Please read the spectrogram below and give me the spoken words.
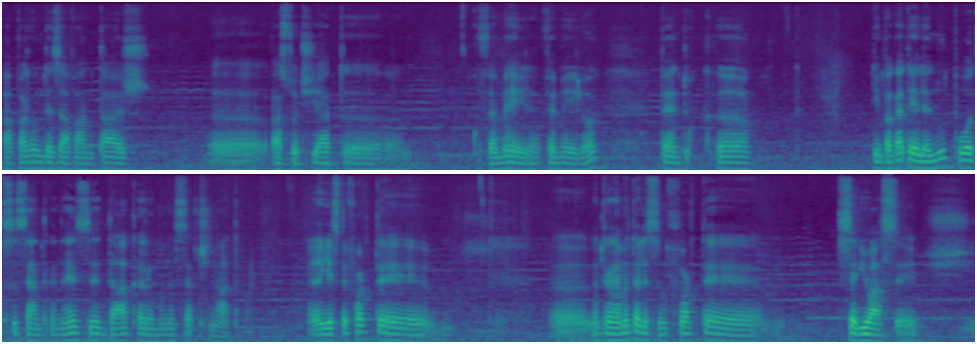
apare un dezavantaj uh, asociat uh, cu femeile, femeilor, pentru că din păcate, ele nu pot să se antreneze dacă rămân însărcinate. Este foarte... Antrenamentele sunt foarte serioase și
